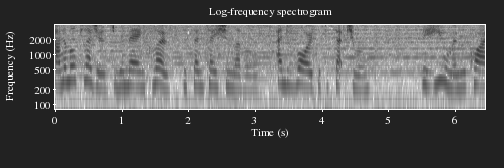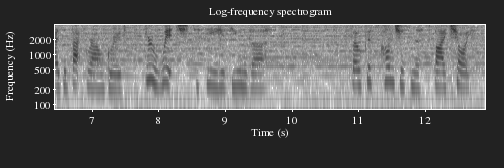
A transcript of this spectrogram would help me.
Animal pleasures remain close to sensation levels and avoid the perceptual. The human requires a background grid through which to see his universe. Focused consciousness by choice.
